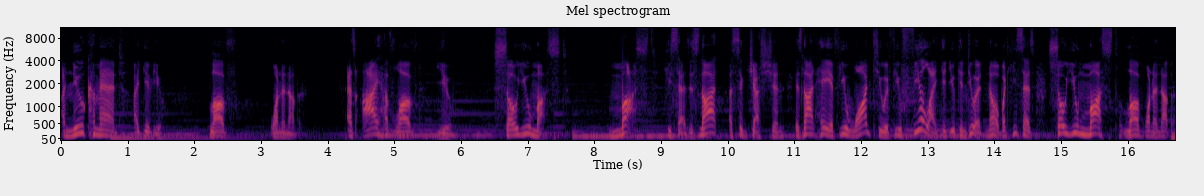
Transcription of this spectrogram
A new command I give you love one another. As I have loved you, so you must must, he says. It's not a suggestion. It's not, hey, if you want to, if you feel like it, you can do it. No, but he says, so you must love one another.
